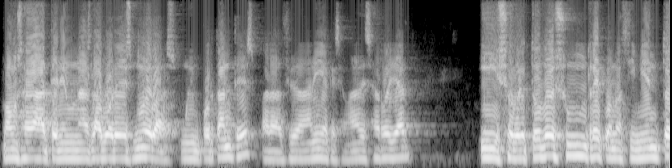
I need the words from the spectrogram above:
Vamos a tener unas labores nuevas muy importantes para la ciudadanía que se van a desarrollar y sobre todo es un reconocimiento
